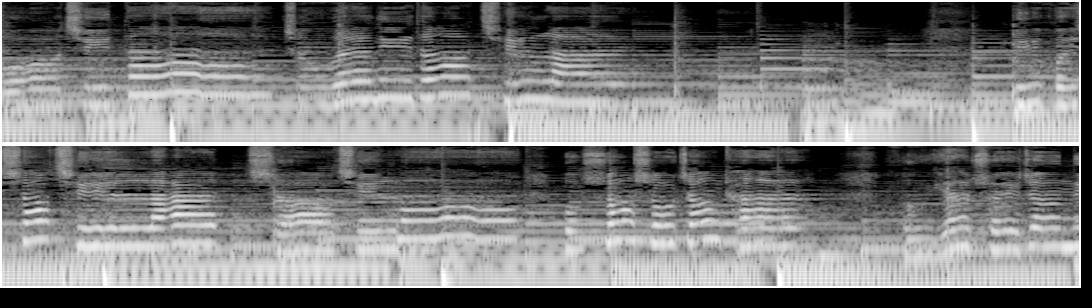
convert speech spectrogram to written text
我期待成为你的青睐。你会笑起来，笑起来，我双手张开，风也吹着你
